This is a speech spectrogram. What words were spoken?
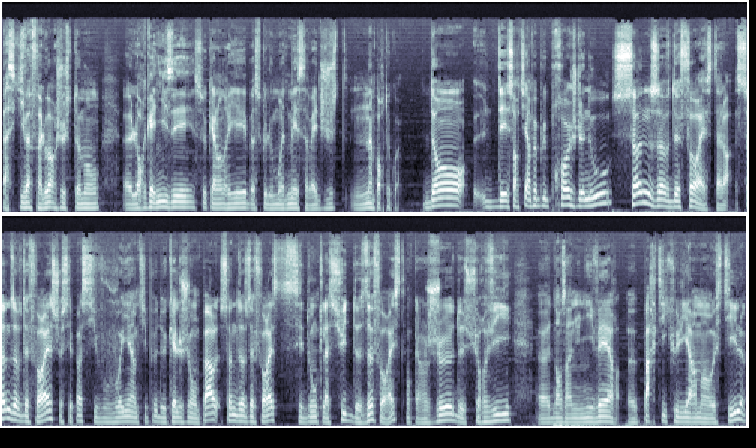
Parce qu'il va falloir justement euh, l'organiser, ce calendrier, parce que le mois de mai, ça va être juste n'importe quoi. Dans des sorties un peu plus proches de nous, Sons of the Forest. Alors, Sons of the Forest, je ne sais pas si vous voyez un petit peu de quel jeu on parle. Sons of the Forest, c'est donc la suite de The Forest, donc un jeu de survie euh, dans un univers euh, particulièrement hostile.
